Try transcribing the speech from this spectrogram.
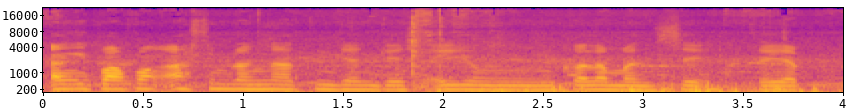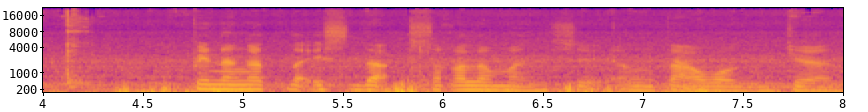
Ang ipapang-asim lang natin dyan guys ay yung kalamansi. Kaya pinangat na isda sa kalamansi ang tawag dyan.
